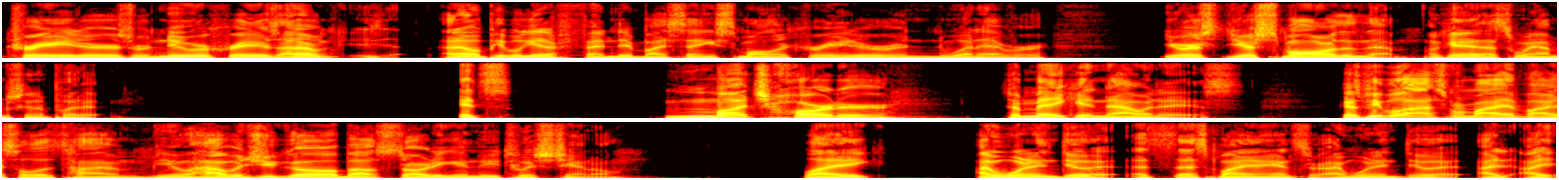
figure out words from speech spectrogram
creators or newer creators. I don't. I know people get offended by saying smaller creator and whatever. You're you're smaller than them. Okay, that's the way I'm just gonna put it. It's much harder to make it nowadays because people ask for my advice all the time. You know, how would you go about starting a new Twitch channel? Like, I wouldn't do it. That's that's my answer. I wouldn't do it. I I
